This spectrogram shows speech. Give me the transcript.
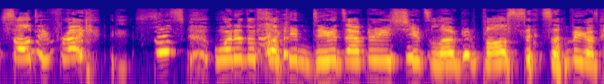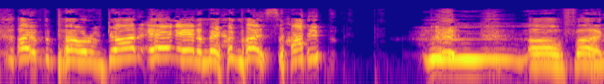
Salty Frank says one of the fucking dudes after he shoots Logan Paul up and goes, I have the power of God and anime on my side. oh fuck.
